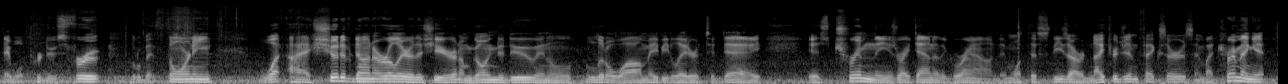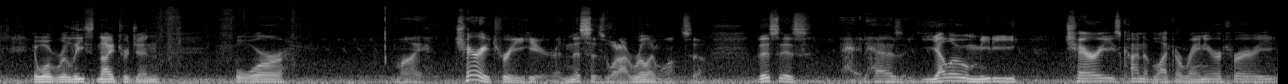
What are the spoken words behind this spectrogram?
they will produce fruit, a little bit thorny. What I should have done earlier this year, and I'm going to do in a little while, maybe later today, is trim these right down to the ground. And what this, these are nitrogen fixers, and by trimming it, it will release nitrogen for my cherry tree here. And this is what I really want. So this is, it has yellow meaty cherries, kind of like a Rainier cherry,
